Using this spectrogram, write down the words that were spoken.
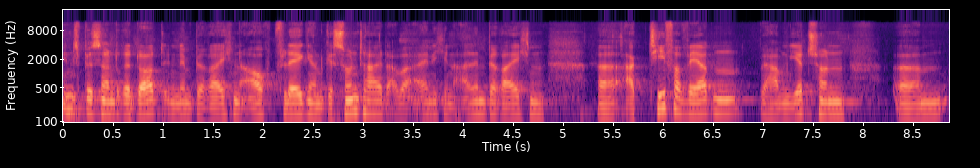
insbesondere dort in den Bereichen auch Pflege und Gesundheit, aber eigentlich in allen Bereichen äh, aktiver werden. Wir haben jetzt schon ähm,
